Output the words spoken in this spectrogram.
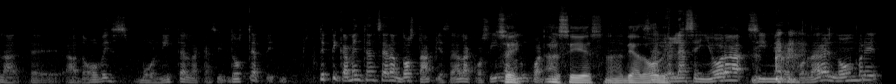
la, eh, adobes, bonita la casita. Dos tapi- típicamente antes eran dos tapias, ¿eh? la cocina y un cuartito. así es, ah, de Salió adobe. la señora, si me recordara el nombre,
